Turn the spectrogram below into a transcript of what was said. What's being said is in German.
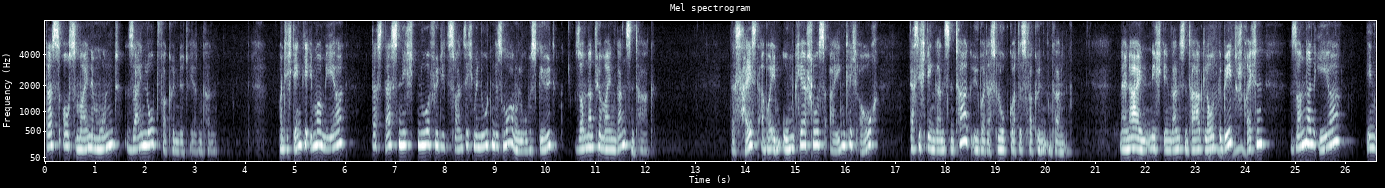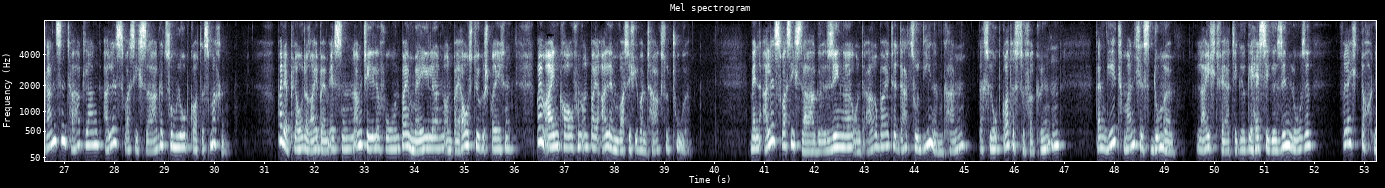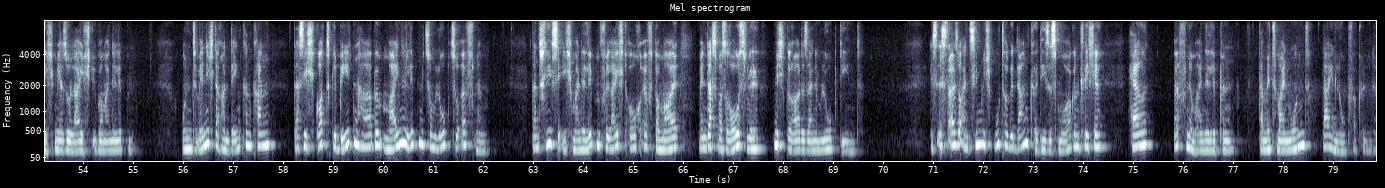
dass aus meinem Mund sein Lob verkündet werden kann. Und ich denke immer mehr, dass das nicht nur für die 20 Minuten des Morgenlobes gilt, sondern für meinen ganzen Tag. Das heißt aber im Umkehrschluss eigentlich auch, dass ich den ganzen Tag über das Lob Gottes verkünden kann. Nein, nein, nicht den ganzen Tag laut Gebet sprechen, sondern eher den ganzen Tag lang alles, was ich sage, zum Lob Gottes machen bei der Plauderei beim Essen, am Telefon, beim Mailen und bei Haustürgesprächen, beim Einkaufen und bei allem, was ich über den Tag so tue. Wenn alles, was ich sage, singe und arbeite, dazu dienen kann, das Lob Gottes zu verkünden, dann geht manches Dumme, leichtfertige, gehässige, sinnlose vielleicht doch nicht mehr so leicht über meine Lippen. Und wenn ich daran denken kann, dass ich Gott gebeten habe, meine Lippen zum Lob zu öffnen, dann schließe ich meine Lippen vielleicht auch öfter mal, wenn das, was raus will, nicht gerade seinem Lob dient. Es ist also ein ziemlich guter Gedanke, dieses morgendliche Herr, öffne meine Lippen, damit mein Mund dein Lob verkünde.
